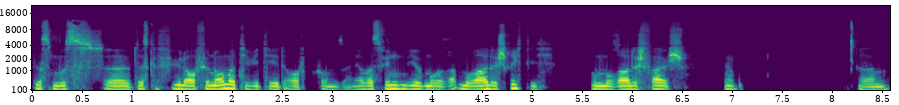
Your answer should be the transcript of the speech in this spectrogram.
Das muss äh, das Gefühl auch für Normativität aufgekommen sein. Ja, was finden wir moralisch richtig und moralisch falsch? Ja. Ähm,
